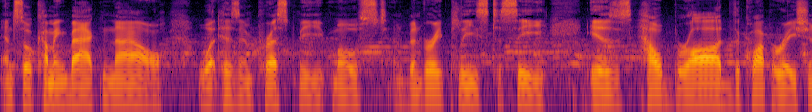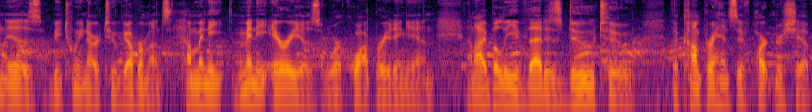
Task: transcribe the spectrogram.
And so coming back now, what has impressed me most and been very pleased to see is how broad the cooperation is between our two governments, how many, many areas we're cooperating in. And I believe that is due to the comprehensive partnership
